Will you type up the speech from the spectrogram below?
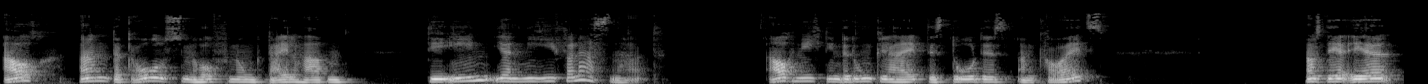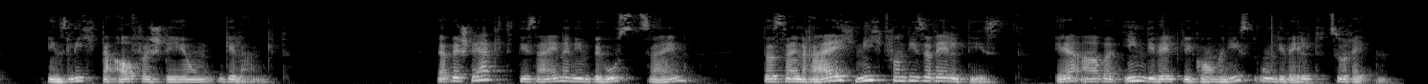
auch an der großen Hoffnung teilhaben, die ihn ja nie verlassen hat. Auch nicht in der Dunkelheit des Todes am Kreuz, aus der er ins Licht der Auferstehung gelangt. Er bestärkt die Seinen im Bewusstsein, dass sein Reich nicht von dieser Welt ist, er aber in die Welt gekommen ist, um die Welt zu retten.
